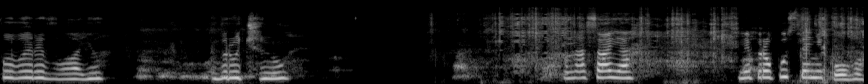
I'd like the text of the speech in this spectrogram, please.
повириваю вручну. У нас Ая не пропусте нікого.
